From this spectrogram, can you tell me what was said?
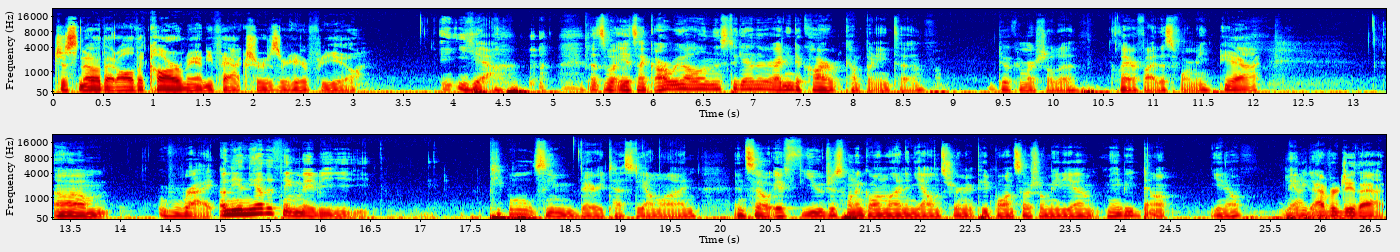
just know that all the car manufacturers are here for you. Yeah, that's what it's like. Are we all in this together? I need a car company to do a commercial to clarify this for me. Yeah. Um, right. And then the other thing, maybe people seem very testy online, and so if you just want to go online and yell and scream at people on social media, maybe don't. You know, Yeah, maybe don't. never do that.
